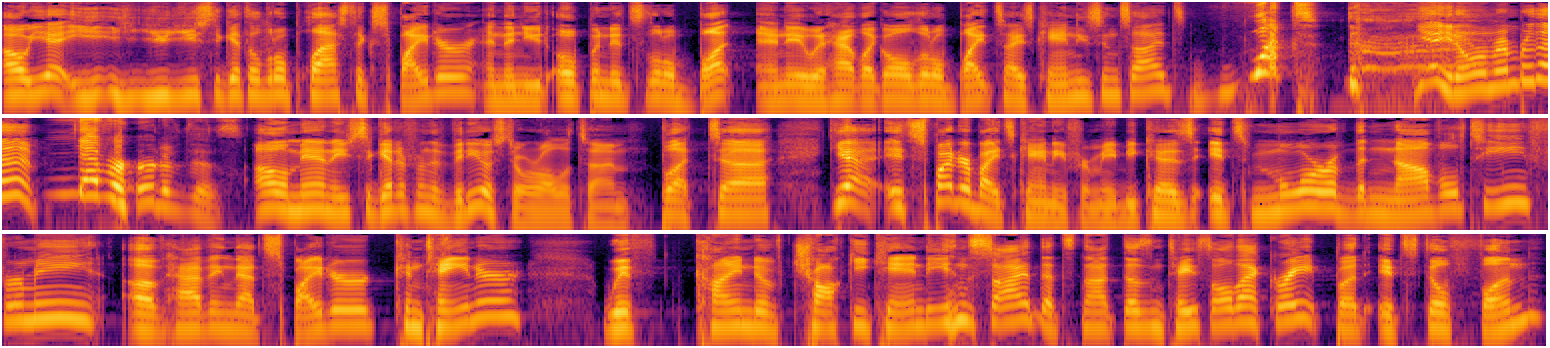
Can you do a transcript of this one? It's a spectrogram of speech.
Oh yeah you, you used to get the little plastic spider and then you'd open its little butt and it would have like all little bite-sized candies inside? What? Yeah you don't remember that? Never heard of this. Oh man i used to get it from the video store all the time. But uh yeah it's spider bites candy for me because it's more of the novelty for me of having that spider container with kind of chalky candy inside that's not doesn't taste all that great, but it's still fun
